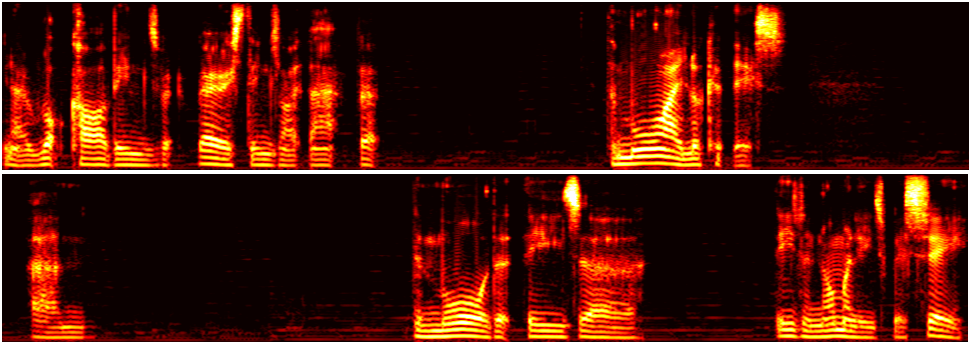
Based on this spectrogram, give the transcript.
you know, rock carvings, various things like that. But the more I look at this, um, the more that these uh, these anomalies we're seeing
